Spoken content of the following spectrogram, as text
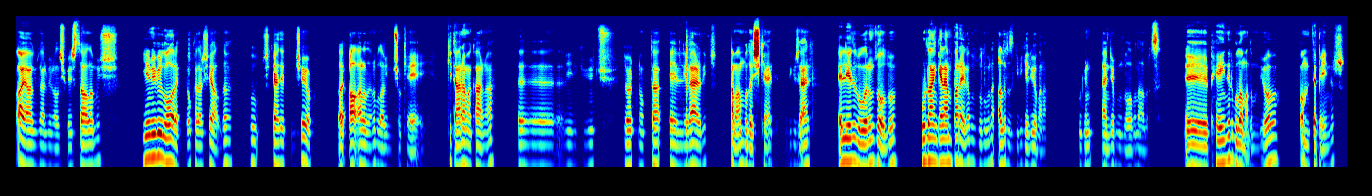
bayağı güzel bir alışveriş sağlamış. 21 dolar etti. O kadar şey aldı. Bu şikayet ettiğim bir şey yok. Aradığını bulabilmiş. Okey. İki tane makarna. Ee, 1, 2, 3, 4.50 verdik. Tamam bu da şikayet etmedi. Güzel. 57 dolarımız oldu. Buradan gelen parayla buzdolabını alırız gibi geliyor bana. Bugün bence buzdolabını alırız. Ee, peynir bulamadım diyor. Komite peynir.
